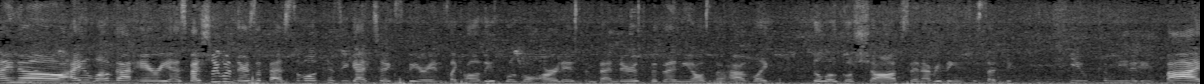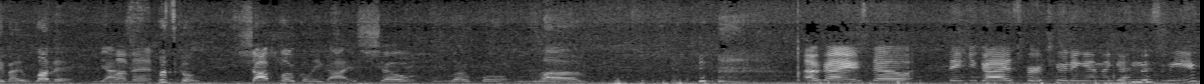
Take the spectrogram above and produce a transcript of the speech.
I know. I love that area, especially when there's a festival because you get to experience like all these local artists and vendors, but then you also have like the local shops and everything. everything's just such a cute community vibe. I love it. Yes. Love it. Let's go. Shop locally, guys. Show local Love. Okay, so thank you guys for tuning in again this week.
